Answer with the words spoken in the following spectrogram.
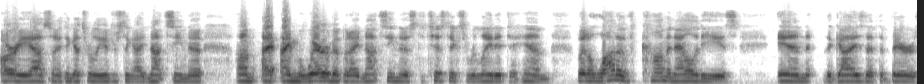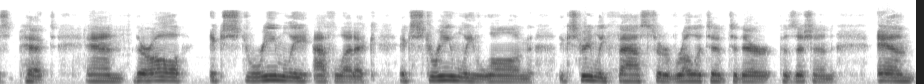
RAS, and I think that's really interesting. I had not seen the. Um, I, I'm aware of it, but I had not seen those statistics related to him. But a lot of commonalities in the guys that the Bears picked, and they're all extremely athletic, extremely long, extremely fast, sort of relative to their position, and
